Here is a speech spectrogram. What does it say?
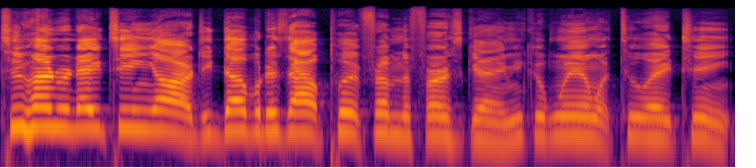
218 yards. He doubled his output from the first game. You could win with 218.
